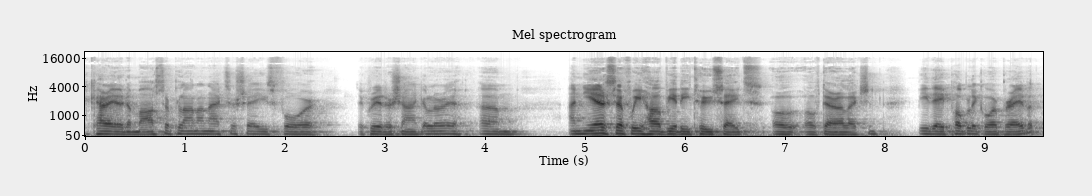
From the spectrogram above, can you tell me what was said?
to carry out a master plan and exercise for the Greater Shankill area. Um, and yes, if we have 82 sites of, of dereliction, be they public or private,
